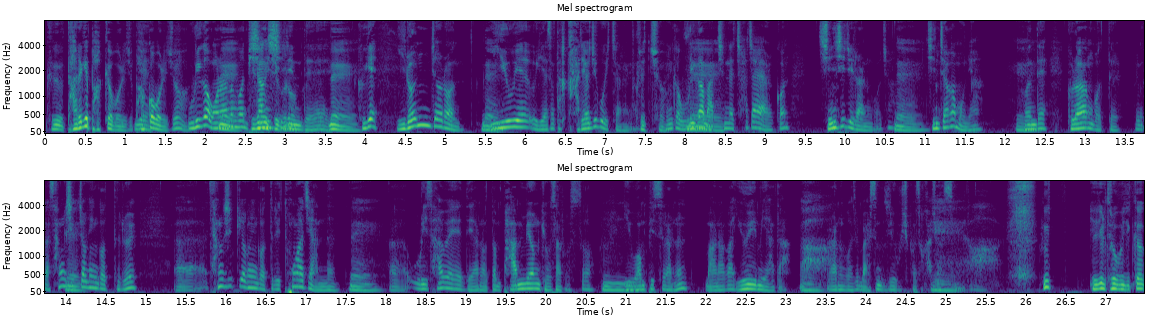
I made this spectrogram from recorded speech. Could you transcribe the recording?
그 다르게 바뀌어버리죠. 예. 바꿔버리죠. 우리가 원하는 네, 건 비상식으로. 진실인데 네. 그게 이런저런 네. 이유에 의해서 다 가려지고 있잖아요. 그렇죠. 그러니까 우리가 네. 마침내 찾아야 할 건 진실이라는 거죠. 네. 진짜가 뭐냐? 예. 그런데 그러한 것들, 그러니까 상식적인 것들을 어, 상식적인 것들이 통하지 않는 네. 어, 우리 사회에 대한 어떤 반면 교사로서 음. 이 원피스라는 만화가 유의미하다라는 아. 것을 말씀드리고 싶어서 가져왔습니다. 예. 아. 그 얘기를 들어보니까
